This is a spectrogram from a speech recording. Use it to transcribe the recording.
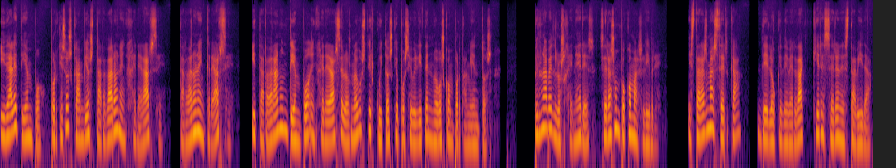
Y dale tiempo, porque esos cambios tardaron en generarse, tardaron en crearse, y tardarán un tiempo en generarse los nuevos circuitos que posibiliten nuevos comportamientos. Pero una vez los generes, serás un poco más libre. Estarás más cerca de lo que de verdad quieres ser en esta vida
